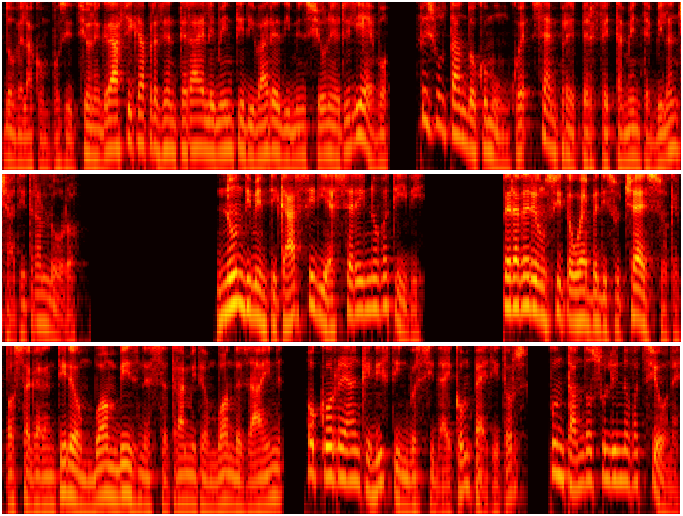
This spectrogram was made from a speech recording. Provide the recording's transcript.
dove la composizione grafica presenterà elementi di varia dimensione e rilievo, risultando comunque sempre perfettamente bilanciati tra loro. Non dimenticarsi di essere innovativi. Per avere un sito web di successo che possa garantire un buon business tramite un buon design, occorre anche distinguersi dai competitors puntando sull'innovazione,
